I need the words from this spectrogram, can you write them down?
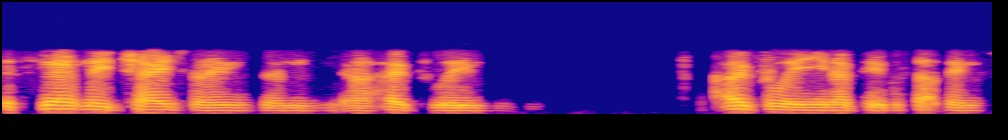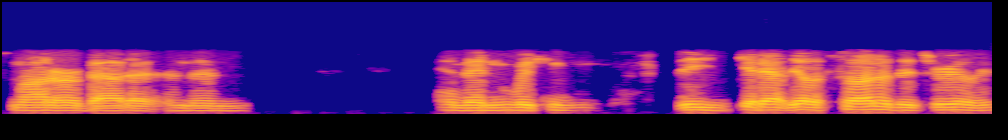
it's certainly changed things, and uh, hopefully, hopefully, you know, people start being smarter about it, and then, and then we can see get out the other side of this. Really.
